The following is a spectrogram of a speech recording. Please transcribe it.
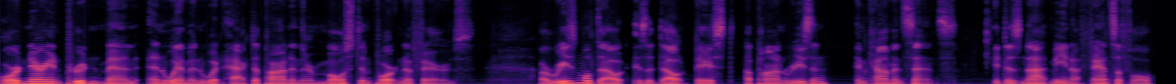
ordinary and prudent men and women would act upon in their most important affairs. A reasonable doubt is a doubt based upon reason and common sense. It does not mean a fanciful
